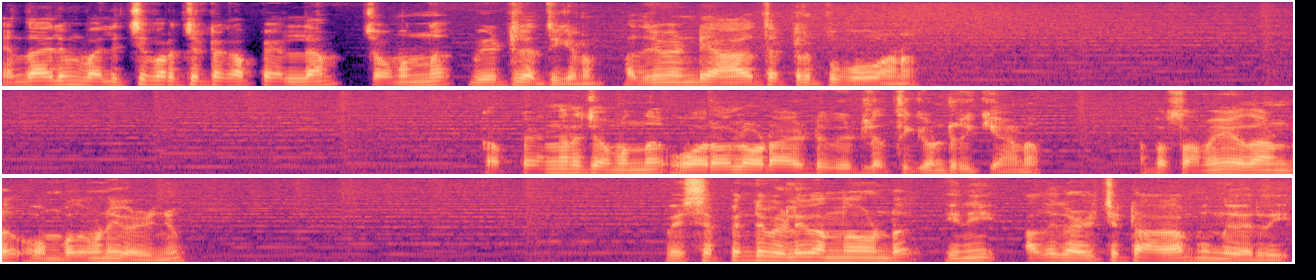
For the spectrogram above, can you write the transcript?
എന്തായാലും വലിച്ചു പറിച്ചിട്ട കപ്പയെല്ലാം ചുമന്ന് വീട്ടിലെത്തിക്കണം. അതിനുവേണ്ടി ആദ്യത്തെ ട്രിപ്പ് പോവാണ്. കപ്പ എങ്ങനെ ചുമന്ന് ഓരോ ലോഡായിട്ട് വീട്ടിലെത്തിക്കൊണ്ടിരിക്കുകയാണ്. അപ്പോൾ സമയം ഏതാണ്ട് ഒമ്പത് മണി കഴിഞ്ഞു. വിശപ്പിന്റെ വിളി വന്നതുകൊണ്ട് ഇനി അത് കഴിച്ചിട്ടാകാം എന്ന് കരുതി.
